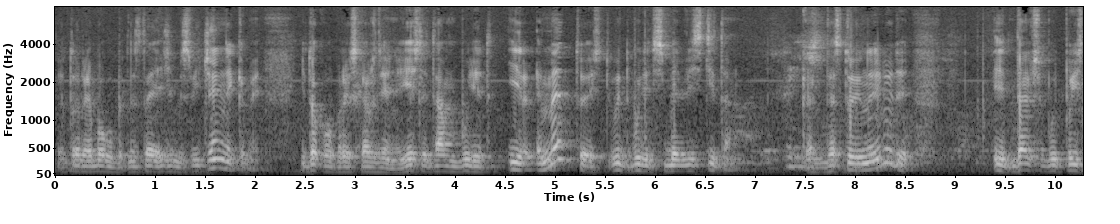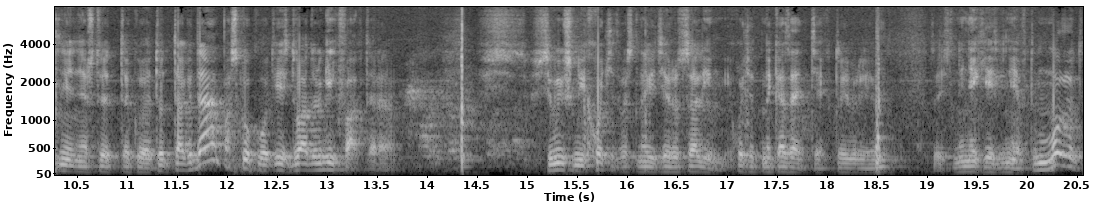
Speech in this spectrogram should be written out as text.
которые могут быть настоящими священниками, не только по происхождению, если там будет ир эмет, то есть вы будете себя вести там как достойные люди, и дальше будет пояснение, что это такое, то тогда, поскольку вот есть два других фактора, Всевышний хочет восстановить Иерусалим и хочет наказать тех, кто евреев, то есть на них есть гнев, то может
